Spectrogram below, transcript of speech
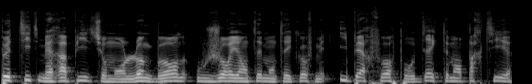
petite mais rapide sur mon longboard où j'orientais mon take-off mais hyper fort pour directement partir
